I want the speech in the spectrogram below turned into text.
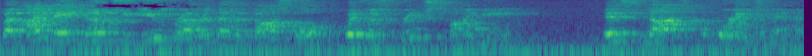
But I made known to you, brethren, that the gospel which was preached by me is not according to man,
